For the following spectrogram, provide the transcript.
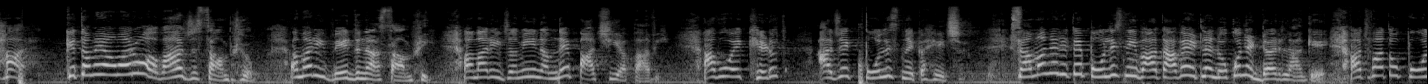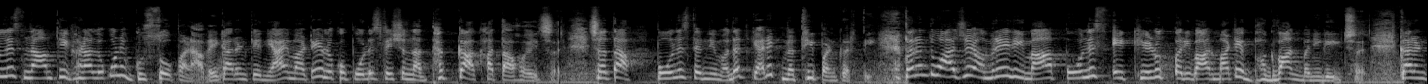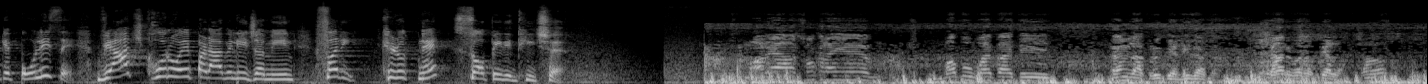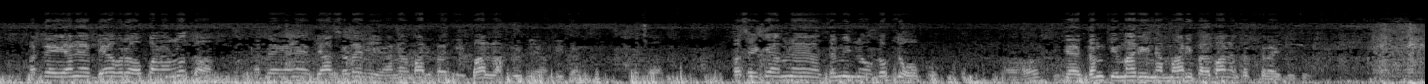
આભાર કે તમે અમારો અવાજ સાંભળ્યો, અમારી વેદના સાંભળી, અમારી જમીન અમને પાછી અપાવી. આવો એક ખેડૂત આજે એક પોલીસને કહે છે. સામાન્ય રીતે પોલીસની વાત આવે એટલે લોકોને ડર લાગે. અથવા તો પોલીસ નામથી ઘણા લોકોને ગુસ્સો પણ આવે, કારણ કે ન્યાય માટે લોકો પોલીસ સ્ટેશનના ધક્કા ખાતા હોય છે. છતાં, પોલીસ તેમની મદદ ક્યારેક નથી પણ કરતી. પરંતુ આજે અમરેલીમાં પોલીસ એક ખેડૂત પરિવાર માટે ભગવાન બની ગઈ છે. કારણ કે પોલીસે વ્યાજખોરોએ પડાવેલી જમીન ફરી ખેડૂતને સોંપી દીધી છે. બાપુભાઈ પાસેથી ત્રણ લાખ રૂપિયા લીધા હતા, ચાર વર્ષ પહેલા. એટલે એને બે વર્ષ અપાણા નહોતા, એટલે એને વ્યાજ ચડાવી અને મારી પાસેથી બાર લાખ રૂપિયા લીધા. પછી કે અમને જમીનનો કબજો આપો. કે ધમકી મારીને મારી પાસે બાનાખત કરાવી દીધું.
